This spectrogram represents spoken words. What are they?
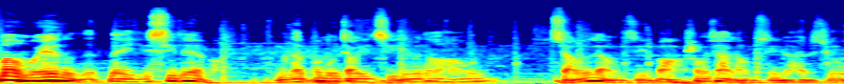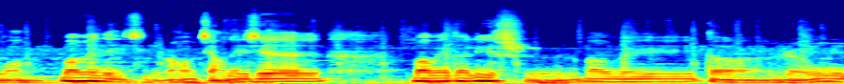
漫威的那那一系列吧，应该不能叫一集，因为他好像讲了两集吧，上下两集还是就忘了。漫威那一集，然后讲了一些漫威的历史、漫威的人物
